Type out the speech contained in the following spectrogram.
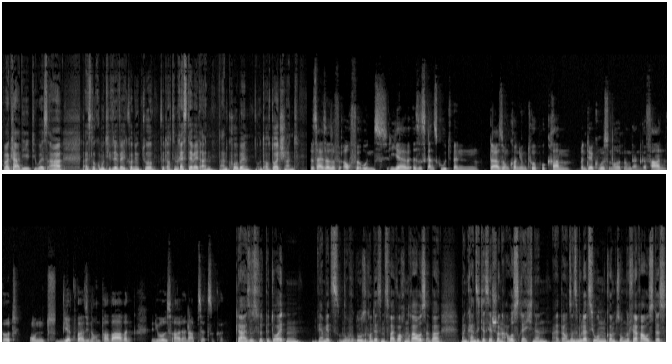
Aber klar, die, die USA als Lokomotive der Weltkonjunktur wird auch den Rest der Welt an, ankurbeln und auch Deutschland. Das heißt also auch für uns hier ist es ganz gut, wenn da so ein Konjunkturprogramm in der Größenordnung dann gefahren wird und wir quasi noch ein paar Waren in die USA dann absetzen können. Klar, also es wird bedeuten, wir haben jetzt, unsere Prognose kommt erst in zwei Wochen raus, aber man kann sich das ja schon ausrechnen. Bei unseren Simulationen kommt so ungefähr raus, dass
